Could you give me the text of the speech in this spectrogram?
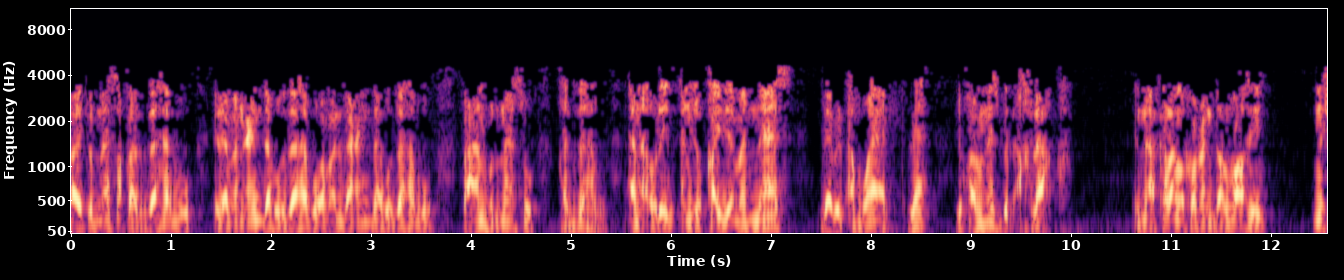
رأيت الناس قد ذهبوا إلى من عنده ذهب ومن لا عنده ذهب فعنه الناس قد ذهبوا. أنا أريد أن يقيم الناس لا بالأموال لا يقيم الناس بالأخلاق. إن أكرمكم عند الله مش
